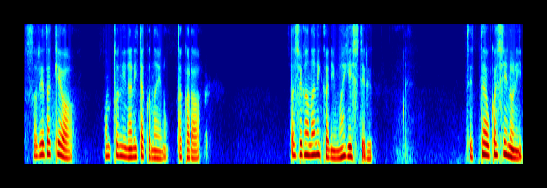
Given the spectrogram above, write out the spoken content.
それだけは本当になりたくないの。だから、私が何かに麻痺してる。絶対おかしいのにっ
